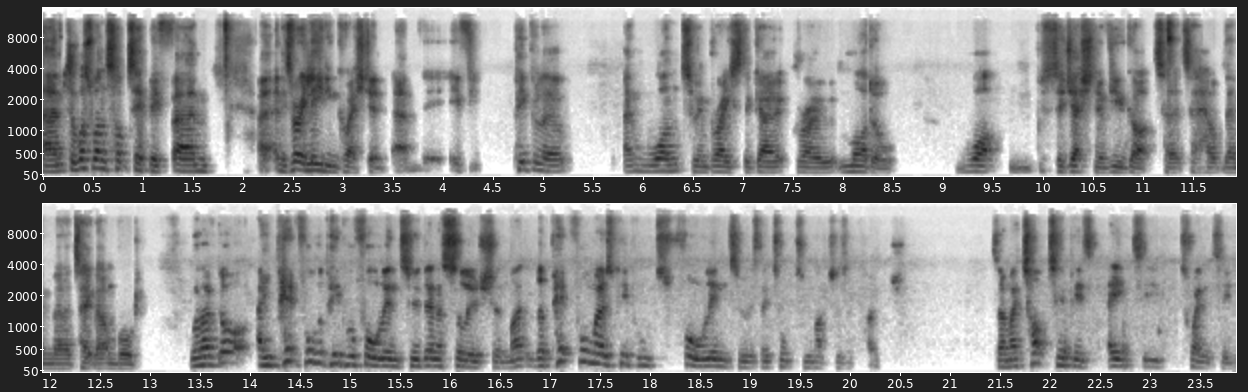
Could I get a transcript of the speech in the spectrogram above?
Um, so, what's one top tip if, um, and it's a very leading question, um, if people are and want to embrace the go grow model, what suggestion have you got to, to help them uh, take that on board? Well, I've got a pitfall that people fall into, then a solution. My, the pitfall most people fall into is they talk too much as a coach. So, my top tip is 80 20.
